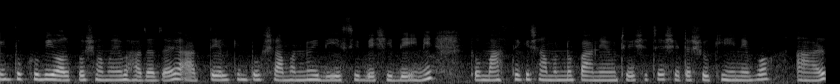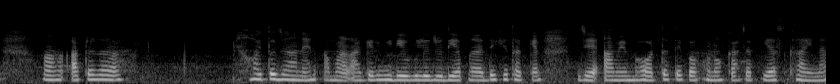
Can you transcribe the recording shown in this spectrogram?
কিন্তু খুবই অল্প সময়ে ভাজা যায় আর তেল কিন্তু সামান্যই দিয়েছি, বেশি দিইনি। তো মাছ থেকে সামান্য পানি উঠে এসেছে, সেটা শুকিয়ে নেব। আর আপনারা হয়তো জানেন, আমার আগের ভিডিওগুলো যদি আপনারা দেখে থাকেন যে আমি ভর্তাতে কখনো কাঁচা পেঁয়াজ খাই না,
